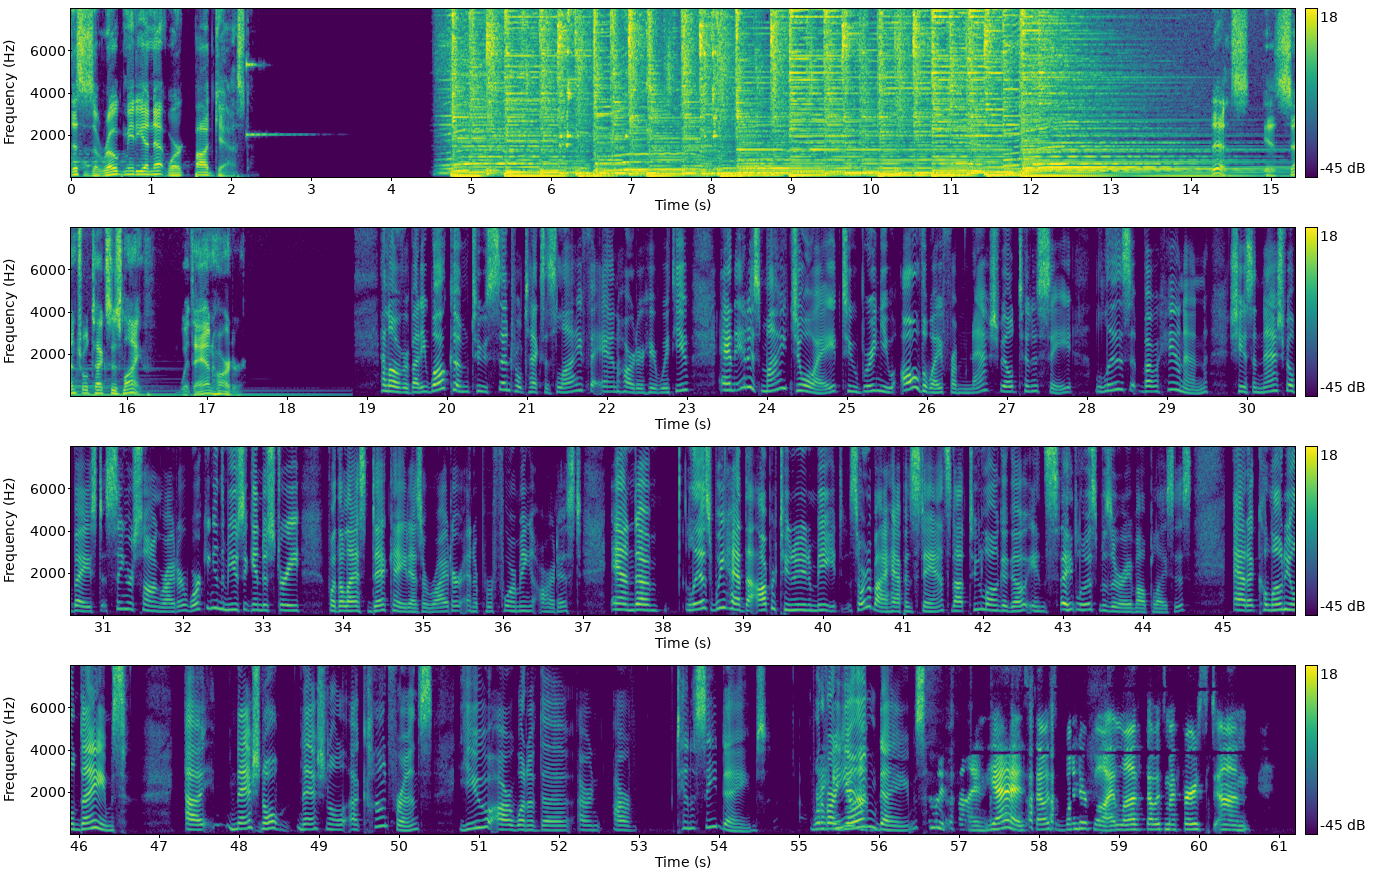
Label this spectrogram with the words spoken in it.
This is a Rogue Media Network podcast. This is Central Texas Life with Ann Harder. Hello, everybody. Welcome to Central Texas Life. Ann Harder here with you. And it is my joy to bring you all the way from Nashville, Tennessee, Liz Bohannon. She is a Nashville based singer songwriter working in the music industry for the last decade as a writer and a performing artist. And um, Liz, we had the opportunity to meet sort of by happenstance not too long ago in St. Louis, Missouri, of all places, at a Colonial Dames uh, national national uh, conference. You are one of the our our Tennessee dames, one I of our am. young dames. So much fun. Yes, that was wonderful. I loved that was my first um,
